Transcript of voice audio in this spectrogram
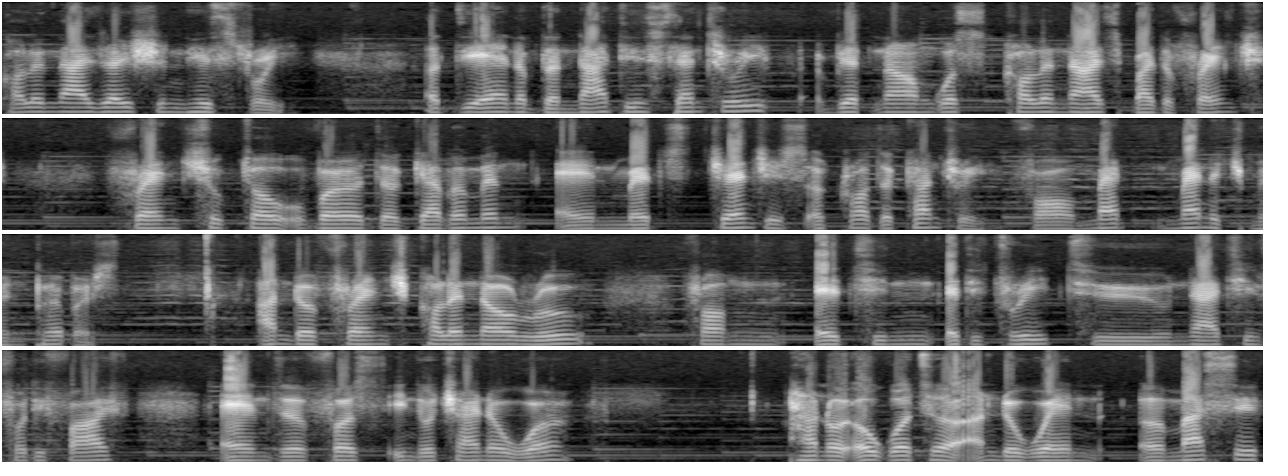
Colonization history. At the end of the 19th century, Vietnam was colonized by the French. French took over the government and made changes across the country for management purposes. Under French colonial rule from 1883 to 1945 and the First Indochina War, Hanoi Old Quarter underwent a massive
